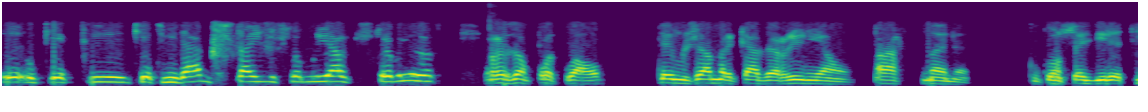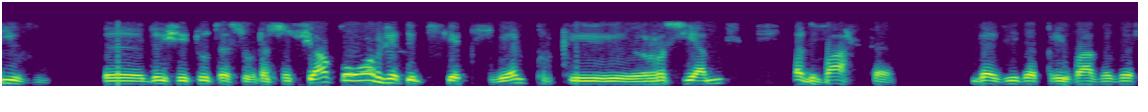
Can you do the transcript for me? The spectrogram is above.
o que é que, que atividades têm os familiares dos trabalhadores. Razão pela qual temos já marcada a reunião para a semana com o Conselho Diretivo eh, do Instituto da Segurança Social, com o objetivo de se perceber, porque receamos a devasta da vida privada das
